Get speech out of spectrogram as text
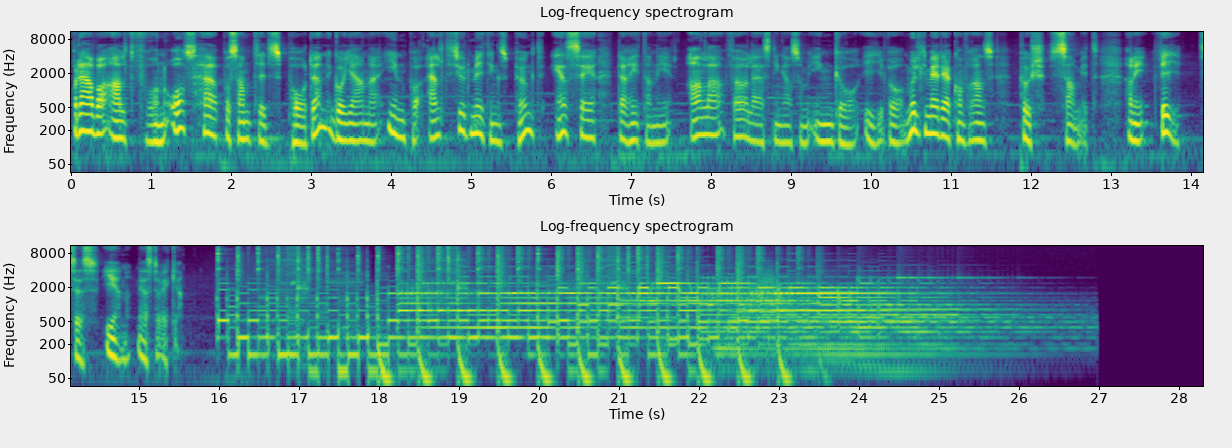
Och det här var allt från oss här på Samtidspodden. Gå gärna in på altitudemeetings.se. Där hittar ni alla föreläsningar som ingår i vår multimediakonferens Push Summit. Hörni, vi ses igen nästa vecka.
